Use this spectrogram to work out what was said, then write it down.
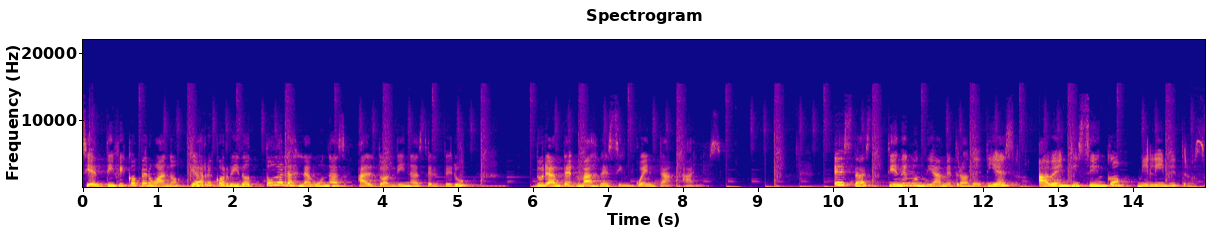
científico peruano que ha recorrido todas las lagunas altoandinas del Perú durante más de 50 años. Estas tienen un diámetro de 10 a 25 milímetros.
